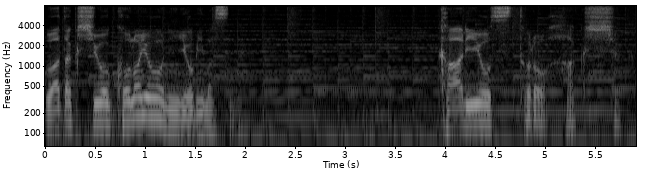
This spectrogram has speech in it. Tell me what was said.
私をこのように呼びますね。カリオストロ伯爵。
